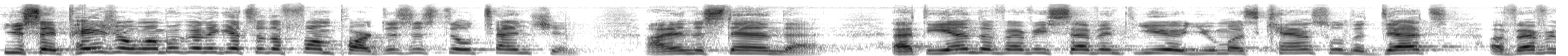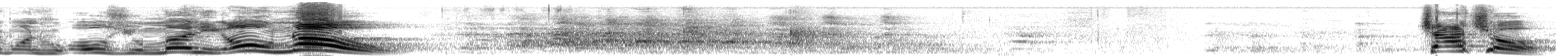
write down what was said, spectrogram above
you say, Pedro, when we're going to get to the fun part, this is still tension. I understand that. At the end of every seventh year, you must cancel the debts of everyone who owes you money. Oh, no! Chacho,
